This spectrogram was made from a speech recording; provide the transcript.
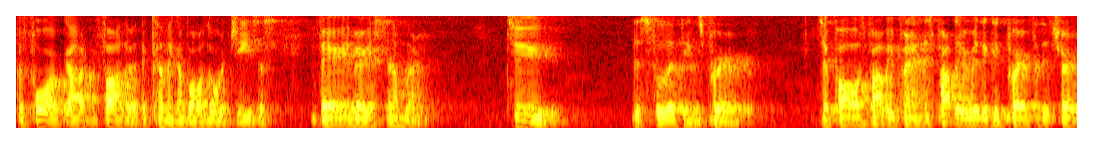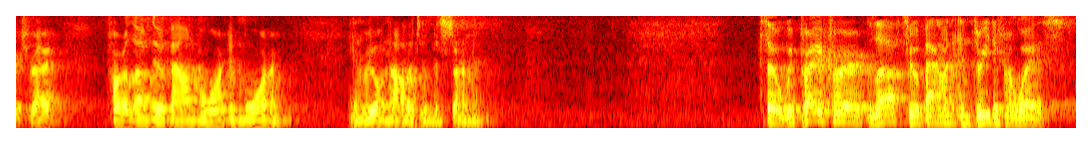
before God and Father at the coming of our Lord Jesus. Very, very similar to this Philippians prayer. So Paul is probably praying, it's probably a really good prayer for the church, right? For our love to abound more and more in real knowledge and discernment. So we pray for love to abound in three different ways.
